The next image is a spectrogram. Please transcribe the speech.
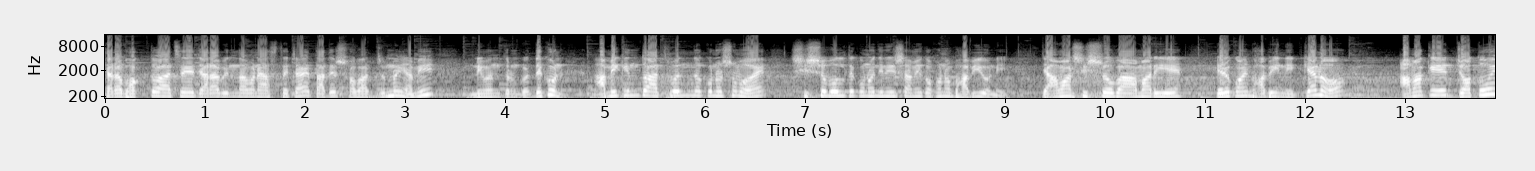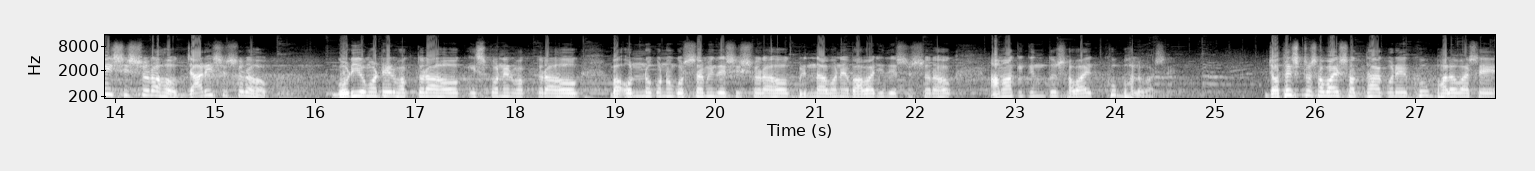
যারা ভক্ত আছে, যারা বৃন্দাবনে আসতে চায়, তাদের সবার জন্যই আমি নিমন্ত্রণ করি। দেখুন, আমি কিন্তু আজ পর্যন্ত কোনো সময় শিষ্য বলতে কোনো জিনিস আমি কখনো ভাবিও নি, যে আমার শিষ্য বা আমার ইয়ে এরকম আমি ভাবিনি। কেন? আমাকে যতই শিষ্যরা হোক, যারই শিষ্যরা হোক, গড়ীয় মঠের ভক্তরা হোক, ইস্কনের ভক্তরা হোক, বা অন্য কোনো গোস্বামীদের শিষ্যরা হোক, বৃন্দাবনে বাবাজিদের শিষ্যরা হোক, আমাকে কিন্তু সবাই খুব ভালোবাসে। যথেষ্ট সবাই শ্রদ্ধা করে, খুব ভালোবাসে।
